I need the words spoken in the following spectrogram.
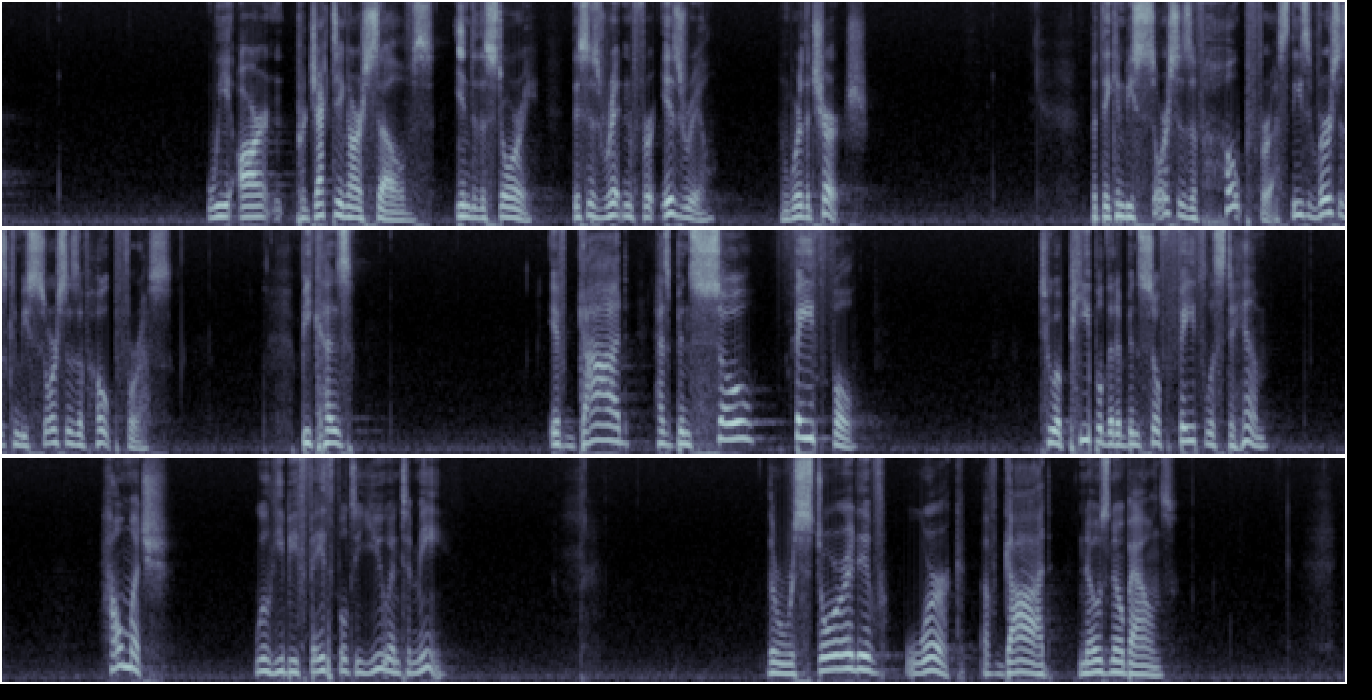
we aren't projecting ourselves into the story. This is written for Israel, and we're the church. But they can be sources of hope for us. These verses can be sources of hope for us. Because if God has been so faithful to a people that have been so faithless to Him, how much will He be faithful to you and to me? The restorative work of God knows no bounds.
